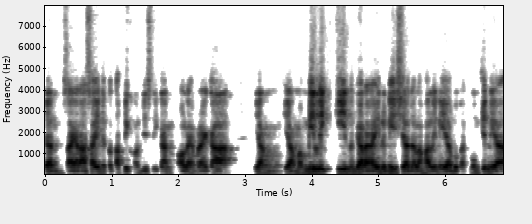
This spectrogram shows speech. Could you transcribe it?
dan saya rasa ini tetap dikondisikan oleh mereka yang yang memiliki negara Indonesia dalam hal ini ya bukan mungkin ya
